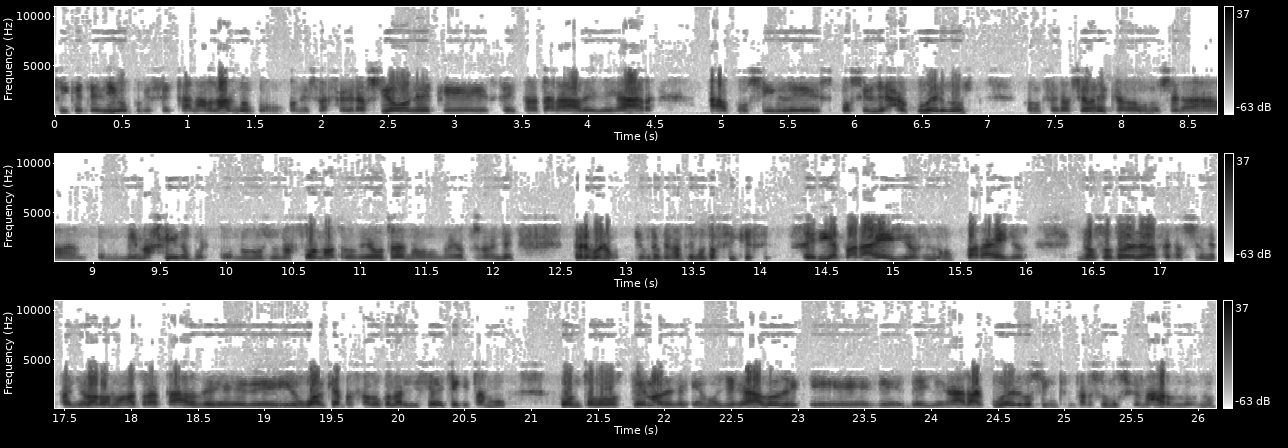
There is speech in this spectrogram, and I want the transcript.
sí que te digo, porque se están hablando con esas federaciones, que se tratará de llegar a posibles, posibles acuerdos confederaciones, cada uno será, me imagino, pues por unos de una forma, otros de otra, no me personalmente, pero bueno, yo creo que esa pregunta sí que sería para ellos, ¿no? Para ellos. Nosotros desde la Federación Española vamos a tratar de, igual que ha pasado con la licencia, que estamos con todos los temas desde que hemos llegado, de que de, llegar a acuerdos e intentar solucionarlo, ¿no?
